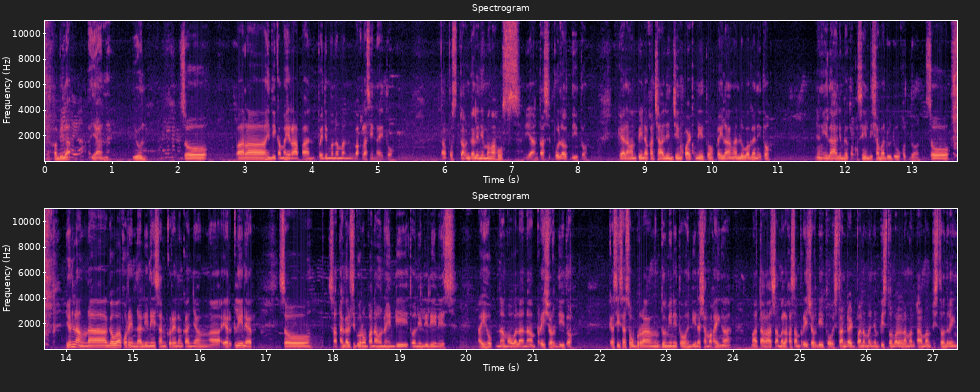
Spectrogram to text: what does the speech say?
Sa kabila. Ayan. Yun. So, para hindi ka mahirapan, pwede mo naman baklasin na ito. Tapos tanggalin yung mga hose. Yan, tapos pull out dito. Kaya lang ang pinaka-challenging part nito, kailangan luwagan ito. Yung ilalim na to kasi hindi siya madudukot doon. So, yun lang, nagawa ko rin, nalinisan ko rin ang kanyang ah, air cleaner. So, sa tagal sigurong panahon na hindi ito nililinis, I hope na mawala na ang pressure dito. Kasi sa sobrang dumi nito, hindi na siya makahinga. Matakas, malakas ang pressure dito. Standard pa naman yung piston, wala naman tamang piston ring.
